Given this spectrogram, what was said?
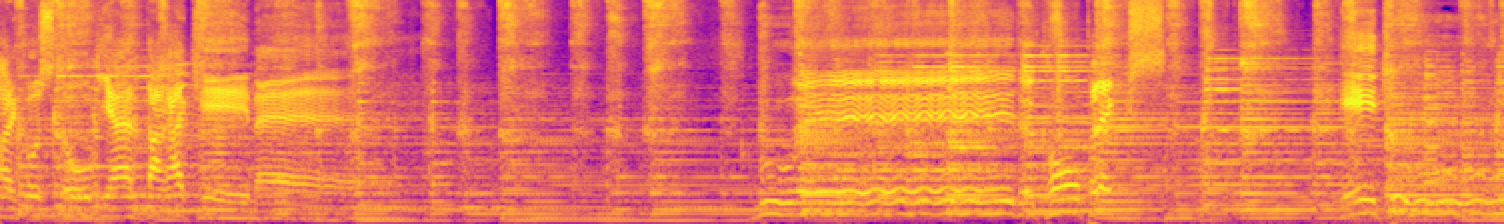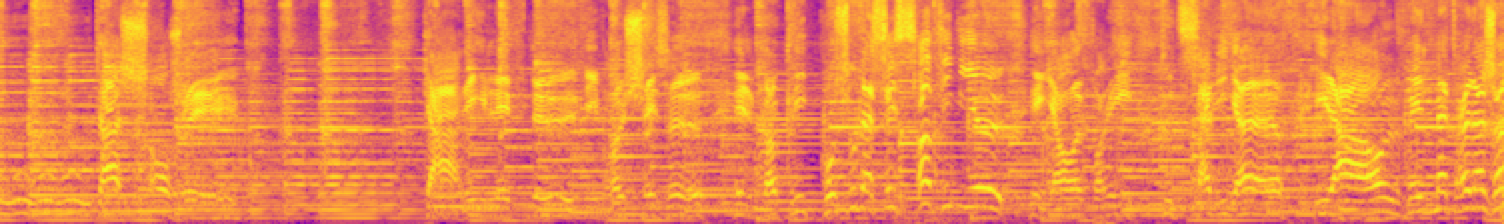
un costaud bien baraqué, mais bourré de complexes. Et tout a changé venu vivre chez eux et le coquelicot soudain s'est senti mieux. Ayant repris toute sa vigueur, il a enlevé le maître nageur.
